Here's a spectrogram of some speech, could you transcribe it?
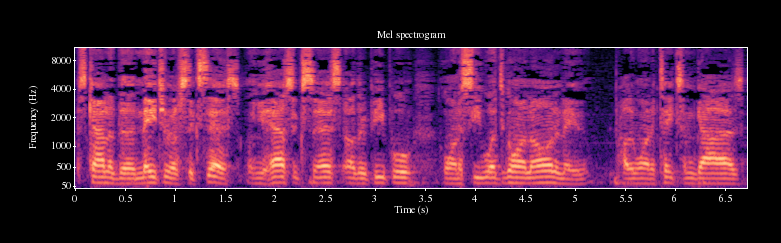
it's kind of the nature of success. When you have success, other people want to see what's going on, and they probably want to take some guys,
